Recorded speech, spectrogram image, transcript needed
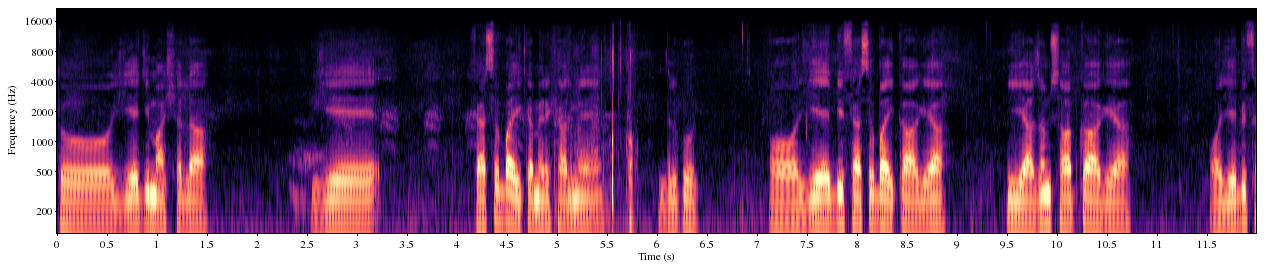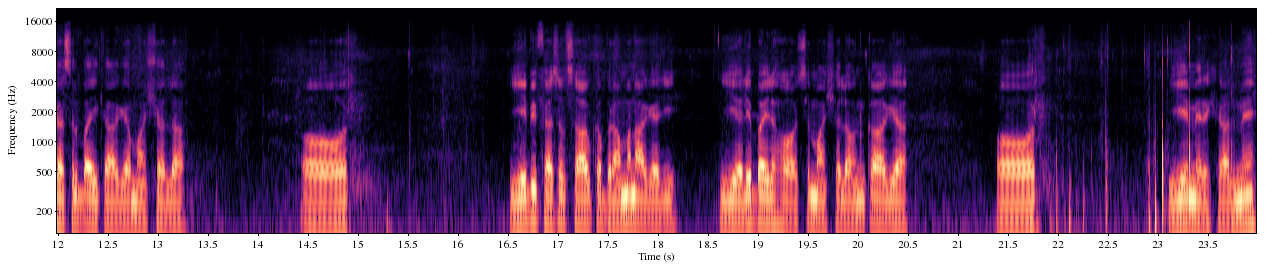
तो ये जी माशाल्लाह ये फैसल भाई का मेरे ख्याल में, बिल्कुल। और ये भी फैसल भाई का आ गया, ये आज़म साहब का आ गया, और ये भी फैसल भाई का आ गया, माशाल्लाह। और ये भी फैसल साहब का ब्राह्मण आ गया जी। ये अली भाई लाहौर से, माशाल्लाह, उनका आ गया। और ये मेरे ख्याल में,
